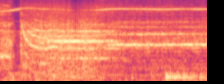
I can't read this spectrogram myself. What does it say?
back.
